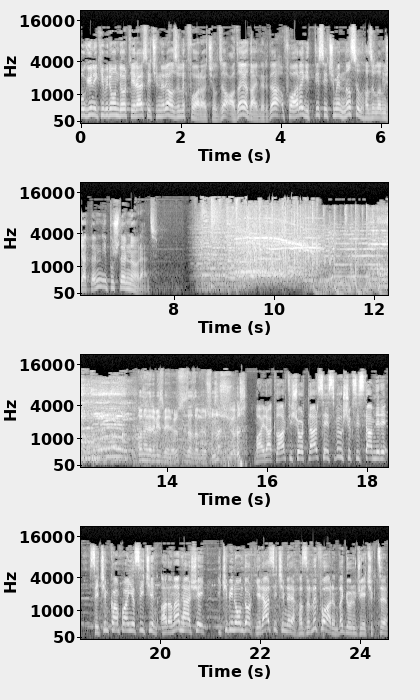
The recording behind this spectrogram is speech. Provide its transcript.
bugün 2014 yerel seçimlere hazırlık fuarı açıldı. Aday adayları da fuara gitti, seçime nasıl hazırlanacaklarının ipuçlarını öğrendi. Doneleri biz veriyoruz, siz hazırlıyorsunuz. diyoruz. Bayraklar, tişörtler, ses ve ışık sistemleri. Seçim kampanyası için aranan her şey 2014 yerel seçimlere hazırlık fuarında görücüye çıktı.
